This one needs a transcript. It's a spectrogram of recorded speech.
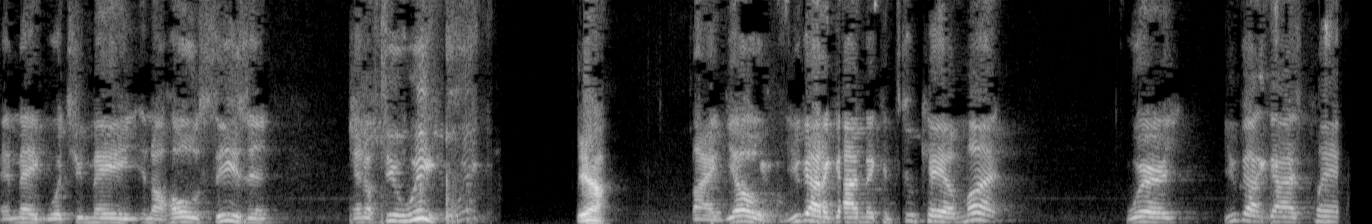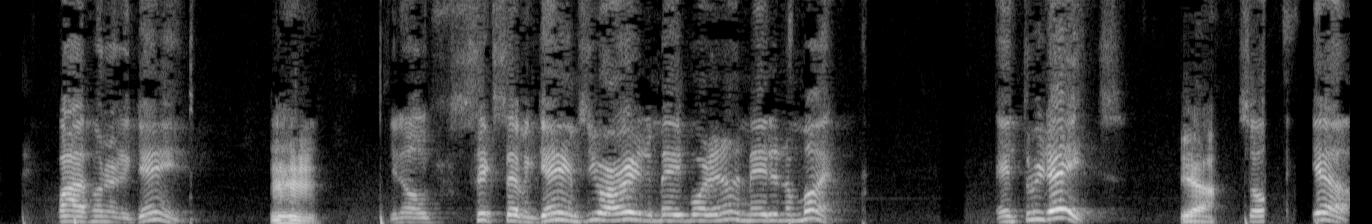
and make what you made in a whole season in a few weeks. Yeah. Like, yo, you got a guy making 2K a month where you got guys playing 500 a game. Mm-hmm. You know, six, seven games, you already made more than I made in a month in three days. Yeah. So, yeah,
